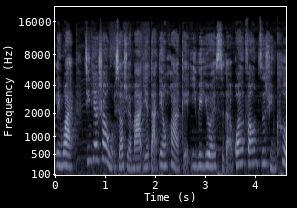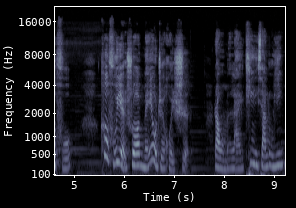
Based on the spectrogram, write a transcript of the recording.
另外，今天上午小雪妈也打电话给 EVUS 的官方咨询客服，客服也说没有这回事。让我们来听一下录音。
